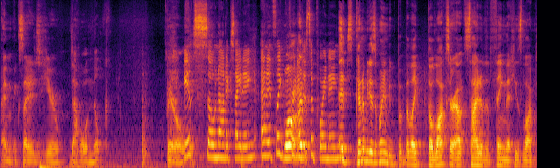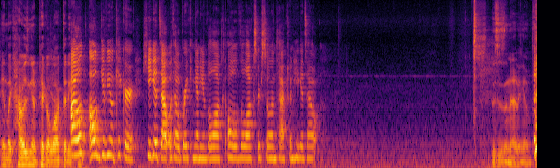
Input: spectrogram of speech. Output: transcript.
I'm excited to hear that whole milk barrel. It's so not exciting, and it's like Well, pretty I- disappointing. It's gonna be disappointing, but, but like the locks are outside of the thing that he's locked in. Like, how is he gonna pick a lock that he? I'll I'll give you a kicker. He gets out without breaking any of the locks. All of the locks are still intact when he gets out. This isn't adding up.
